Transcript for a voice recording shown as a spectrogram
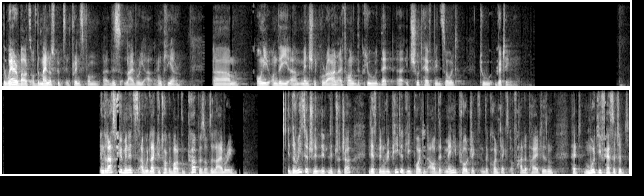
the whereabouts of the manuscripts and prints from uh, this library are unclear. Um, only on the uh, mentioned Quran, I found the clue that uh, it should have been sold to Göttingen. In the last few minutes, I would like to talk about the purpose of the library. In the research li literature, it has been repeatedly pointed out that many projects in the context of Halle Pietism had multifaceted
